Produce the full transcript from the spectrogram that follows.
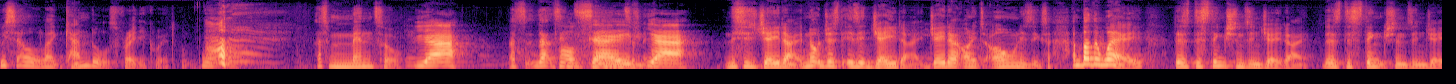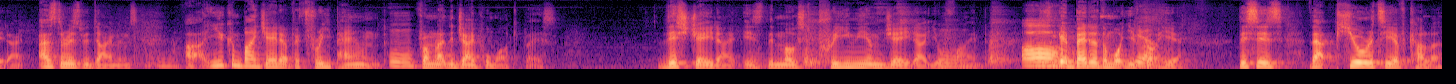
we sell like candles for 80 quid. That's mental. Yeah. That's that's Oh, insane Dave. Yeah. And this is jadeite. Not just is it jadeite. Jadeite on its own is exciting. And by the way, there's distinctions in jadeite. There's distinctions in jadeite, as there is with diamonds. Mm. Uh, you can buy jadeite for three pound mm. from like the Jaipur marketplace. This jadeite is the most premium jadeite you'll mm. find. It doesn't oh. get better than what you've Yeah. got here. This is that purity of color,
